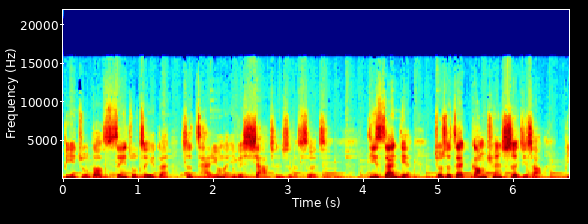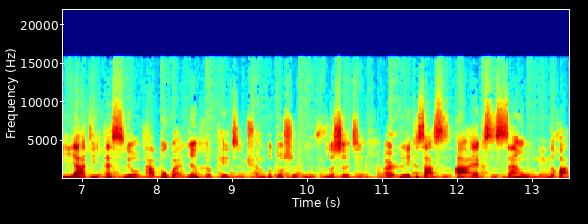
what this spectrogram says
B 柱到 C 柱这一段是采用了一个下沉式的设计。第三点就是在钢圈设计上，比亚迪 S 六它不管任何配置，全部都是五伏的设计，而雷克萨斯 RX 三五零的话，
